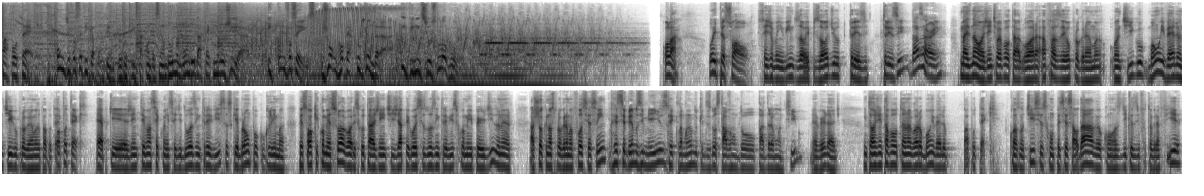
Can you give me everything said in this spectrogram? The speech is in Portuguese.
Papotec, onde você fica por dentro do que está acontecendo no mundo da tecnologia. E com vocês, João Roberto Gândara e Vinícius Lobo. Olá, Oi, pessoal. sejam bem-vindos ao episódio 13. 13 da Azar, hein? Mas não, a gente vai voltar agora a fazer o programa, o antigo, bom e velho antigo programa do Papotec. Papotec. É, porque a gente teve uma sequência de duas entrevistas, quebrou um pouco o clima. O pessoal que começou agora a escutar a gente já pegou essas duas entrevistas, ficou meio perdido, né? Achou que o nosso programa fosse assim. Recebemos e-mails reclamando que eles gostavam do padrão antigo. É verdade. Então a gente tá voltando agora ao bom e velho Papotec. Com as notícias, com o PC saudável, com as dicas de fotografia.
